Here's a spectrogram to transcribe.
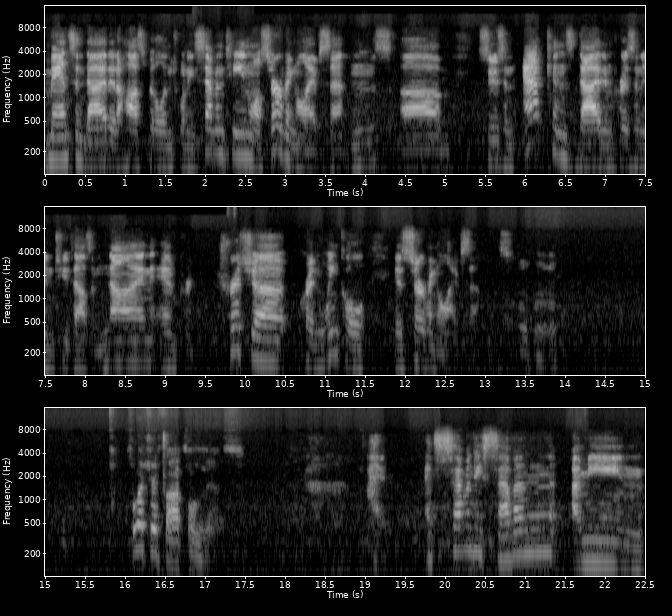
Manson died at a hospital in 2017 while serving a life sentence. Um, Susan Atkins died in prison in 2009, and Patricia Krenwinkel is serving a life sentence. hmm So, what's your thoughts on this? I, at 77, I mean,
